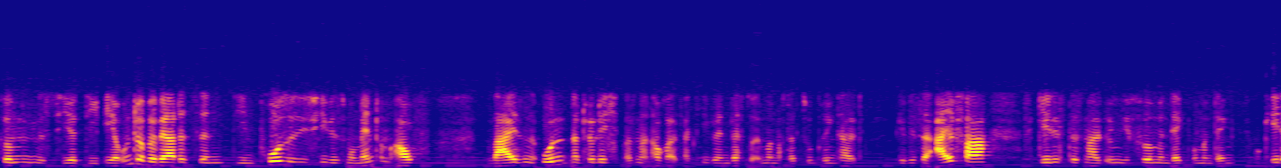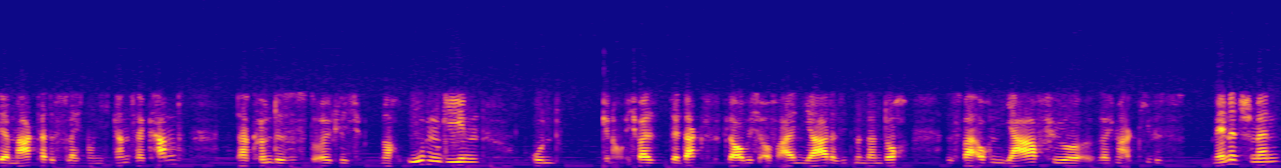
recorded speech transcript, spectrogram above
Firmen investiert, die eher unterbewertet sind, die ein positives Momentum aufweisen und natürlich, was man auch als aktiver Investor immer noch dazu bringt, halt gewisse Alpha. Skills, dass man halt irgendwie Firmen entdeckt, wo man denkt, okay, der Markt hat es vielleicht noch nicht ganz erkannt, da könnte es deutlich nach oben gehen und genau, ich weiß, der DAX ist glaube ich auf ein Jahr, da sieht man dann doch, es war auch ein Jahr für, sag ich mal, aktives Management.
